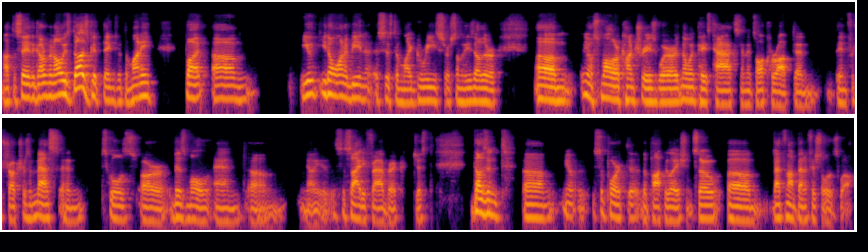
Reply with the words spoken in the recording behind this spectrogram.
Not to say the government always does good things with the money, but um, you you don't want to be in a system like Greece or some of these other um, you know smaller countries where no one pays tax and it's all corrupt and the infrastructure is a mess and schools are abysmal and um, you know the society fabric just doesn't um, you know support the, the population. So um, that's not beneficial as well.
